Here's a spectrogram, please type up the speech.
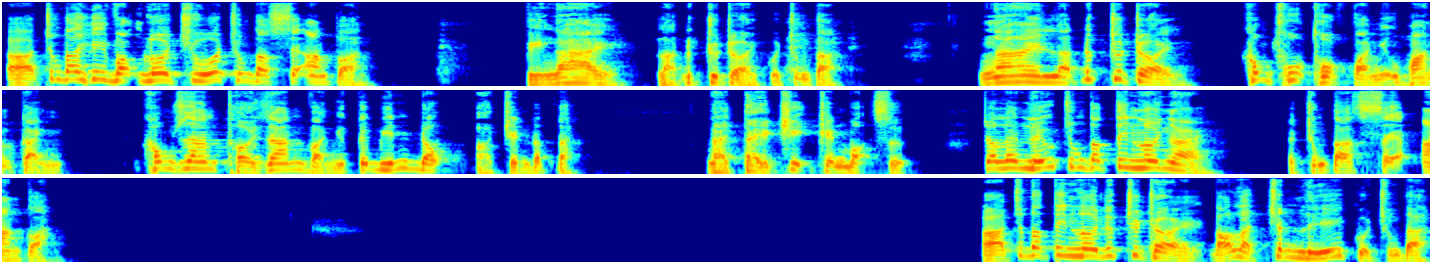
À, chúng ta hy vọng lôi Chúa chúng ta sẽ an toàn. Vì Ngài là Đức Chúa Trời của chúng ta. Ngài là Đức Chúa Trời không phụ thuộc vào những hoàn cảnh, không gian, thời gian và những cái biến động ở trên đất này. Ngài tẩy trị trên mọi sự. Cho nên nếu chúng ta tin lời Ngài, thì chúng ta sẽ an toàn. À, chúng ta tin lời Đức Chúa Trời, đó là chân lý của chúng ta.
